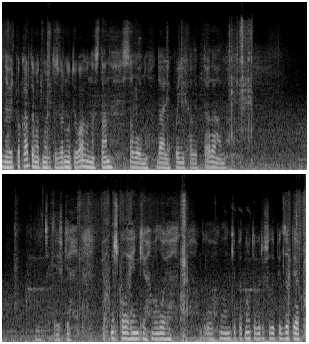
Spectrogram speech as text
Навіть по картам от можете звернути увагу на стан салону. Далі поїхали. Та-дам! Це трішки п'ятнишко легеньке, вологе. Було маленьке пятно, то вирішили підзатерти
